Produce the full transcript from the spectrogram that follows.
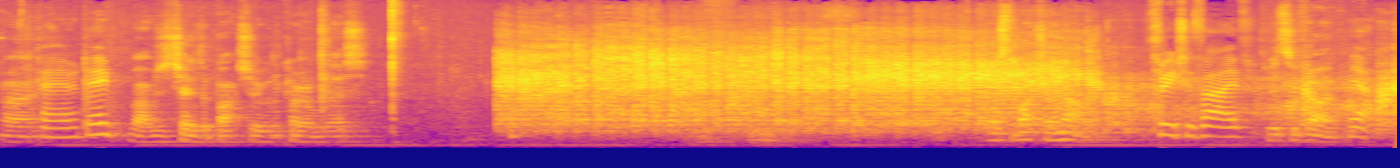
Right. Okay, ready? Right, we'll just change the battery, we're going to carry on with this. What's the battery now? 325. 325. Yeah.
